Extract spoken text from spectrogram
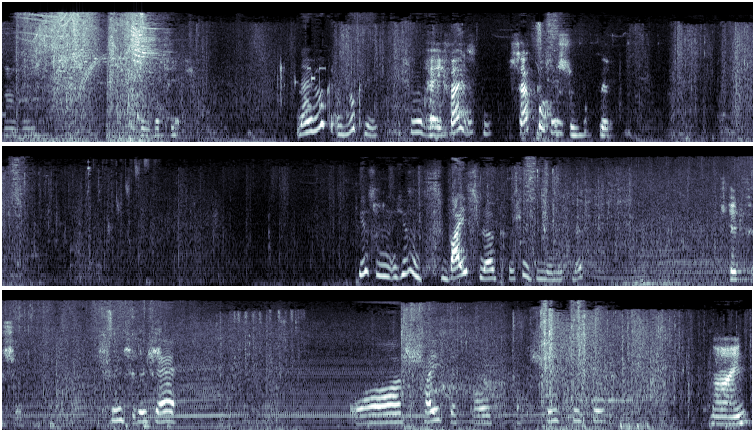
Mhm. Also. Nein, wirklich, wirklich. Ich schwöre. Ja, ich weiß. Ich sag doch, es stimmt wirklich. Hier sind, hier sind zwei Slurpfische, die nehme ich mit. Schildfische. Schildfische. Oh, scheiß jetzt drauf. Auf Schildfische. Nein.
